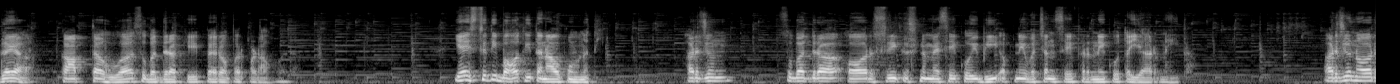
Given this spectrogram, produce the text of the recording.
गया कांपता हुआ सुभद्रा के पैरों पर पड़ा हुआ था। यह स्थिति बहुत ही तनावपूर्ण थी। अर्जुन, सुभद्रा और श्री कृष्ण में से कोई भी अपने वचन से फिरने को तैयार नहीं था। अर्जुन और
